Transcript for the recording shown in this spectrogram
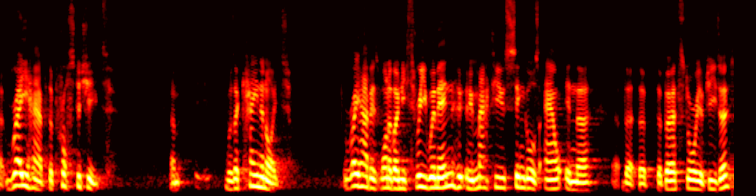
Uh, Rahab, the prostitute, um, was a Canaanite. Rahab is one of only three women who, who Matthew singles out in the, the, the, the birth story of Jesus.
